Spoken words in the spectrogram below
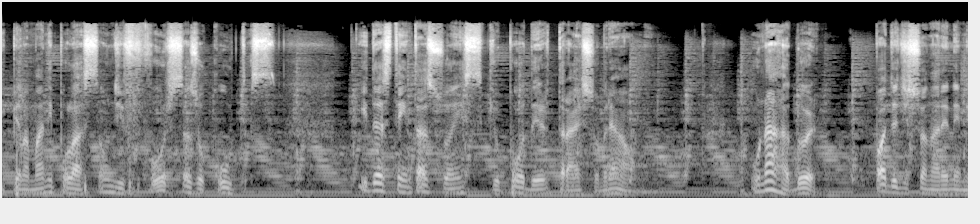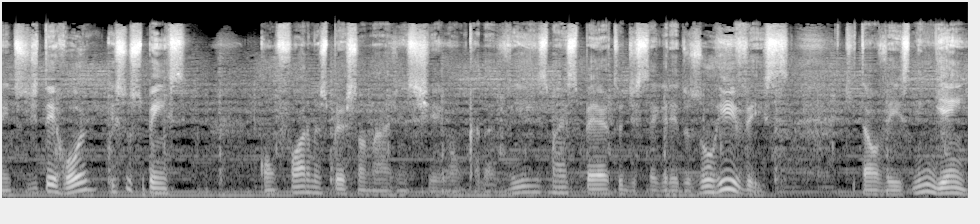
e pela manipulação de forças ocultas e das tentações que o poder traz sobre a alma. O narrador pode adicionar elementos de terror e suspense, conforme os personagens chegam cada vez mais perto de segredos horríveis que talvez ninguém,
